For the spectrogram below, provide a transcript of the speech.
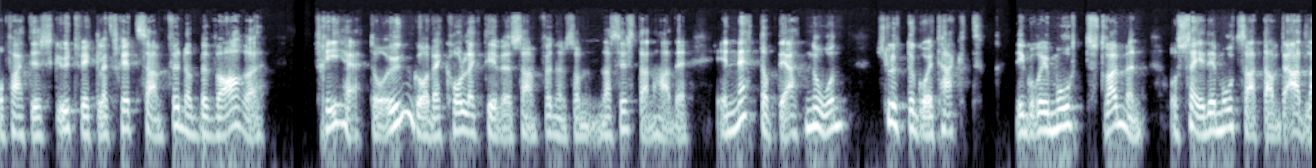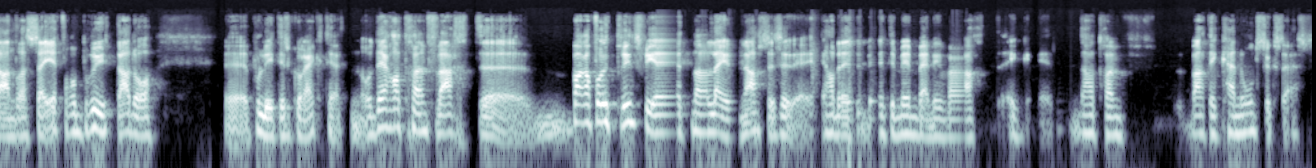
å faktisk utvikle et fritt samfunn og bevare frihet og unngå det kollektive samfunnet som nazistene hadde, er nettopp det at noen slutter å gå i takt de går imot strømmen og sier det motsatte av det alle andre sier, for å bryte da politisk korrektheten. Og der har Trump vært eh, Bare for ytringsfriheten alene så har det etter min mening vært det har Trump vært en kanonsuksess.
